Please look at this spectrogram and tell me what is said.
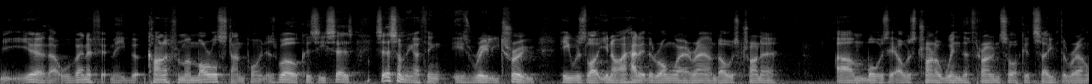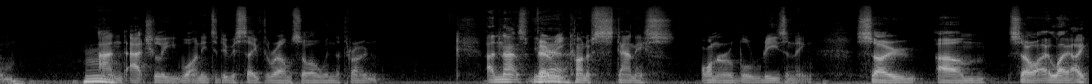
yeah that will benefit me, but kind of from a moral standpoint as well. Because he says he says something I think is really true. He was like, you know, I had it the wrong way around. I was trying to, um, what was it? I was trying to win the throne so I could save the realm. And actually, what I need to do is save the realm so I'll win the throne. And that's very Yeah. kind of Stannis honourable reasoning. So, um, so I like I,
